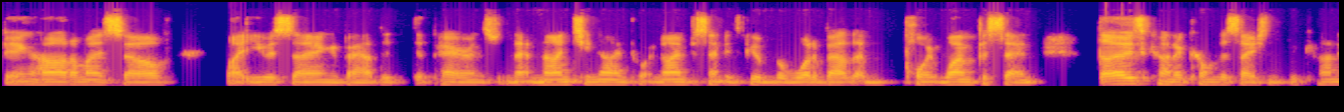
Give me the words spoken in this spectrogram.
being hard on myself. Like you were saying about the, the parents, that 99.9% is good, but what about the 0.1%? Those kind of conversations become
